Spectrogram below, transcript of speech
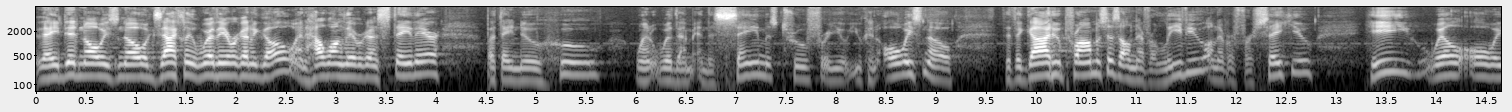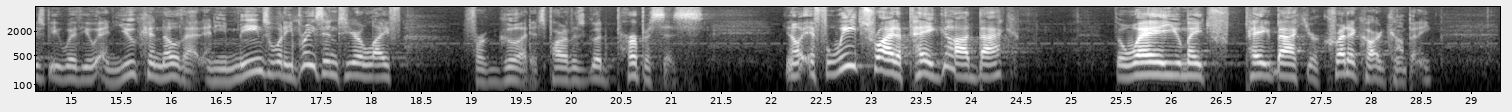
They didn't always know exactly where they were going to go and how long they were going to stay there, but they knew who went with them. And the same is true for you. You can always know that the God who promises, I'll never leave you, I'll never forsake you, he will always be with you, and you can know that. And he means what he brings into your life for good. It's part of his good purposes. You know, if we try to pay God back the way you may tr- pay back your credit card company,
